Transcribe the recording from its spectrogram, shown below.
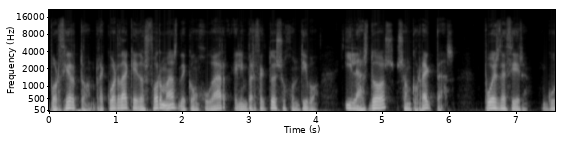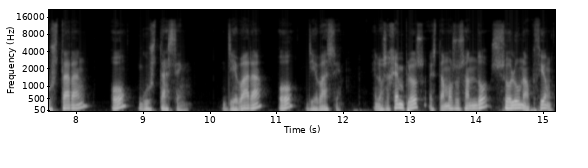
Por cierto, recuerda que hay dos formas de conjugar el imperfecto de subjuntivo, y las dos son correctas. Puedes decir gustaran o gustasen, llevara o llevase. En los ejemplos estamos usando solo una opción,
